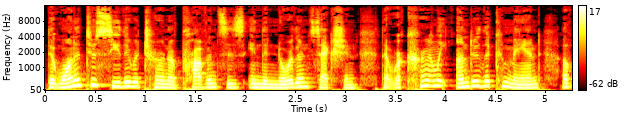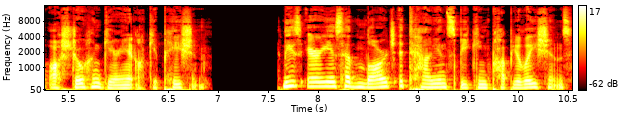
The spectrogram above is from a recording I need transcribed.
that wanted to see the return of provinces in the northern section that were currently under the command of Austro Hungarian occupation. These areas had large Italian speaking populations,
